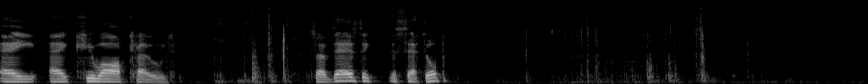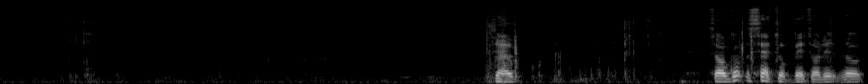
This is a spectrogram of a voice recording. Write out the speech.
a, a QR code. So there's the, the setup. So, so I've got the setup bit on it. So,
